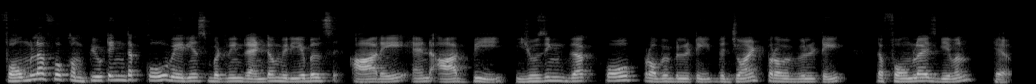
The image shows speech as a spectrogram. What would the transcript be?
Formula for computing the covariance between random variables Ra and Rb using the co-probability, the joint probability, the formula is given here.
